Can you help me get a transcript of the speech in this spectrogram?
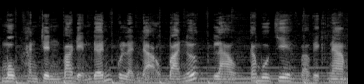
một hành trình ba điểm đến của lãnh đạo ba nước Lào, Campuchia và Việt Nam.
